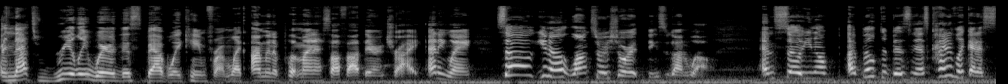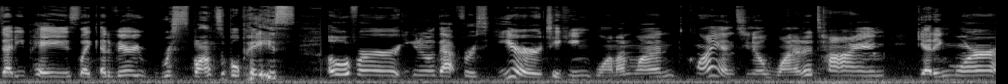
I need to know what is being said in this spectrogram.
And that's really where this bad boy came from. Like I'm going to put myself out there and try. Anyway, so, you know, long story short, things have gone well. And so, you know, I built a business kind of like at a steady pace, like at a very responsible pace over, you know, that first year, taking one-on-one clients, you know, one at a time, getting more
